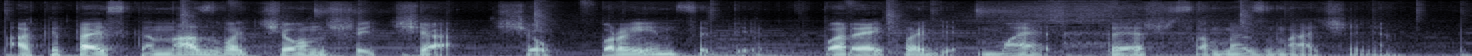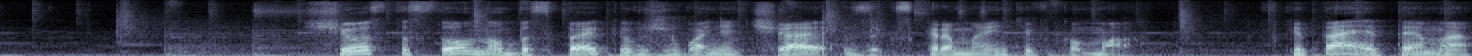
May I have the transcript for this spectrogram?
а китайська назва чонши ча, що в принципі в перекладі має теж саме значення. Що стосовно безпеки вживання чаю з екскрементів комах, в Китаї тема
